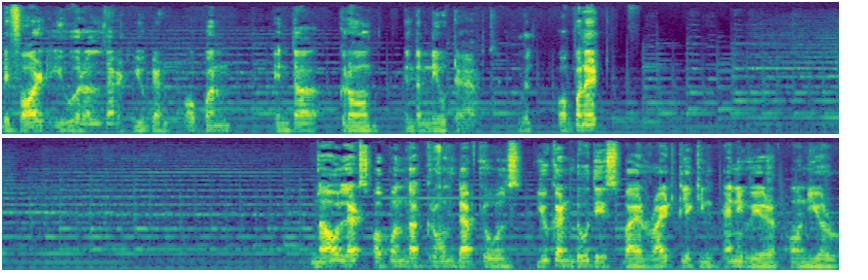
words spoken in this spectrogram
default url that you can open in the chrome in the new tab. We'll open it. Now let's open the chrome devtools you can do this by right clicking anywhere on your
